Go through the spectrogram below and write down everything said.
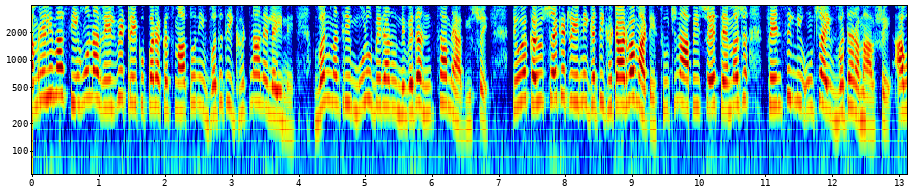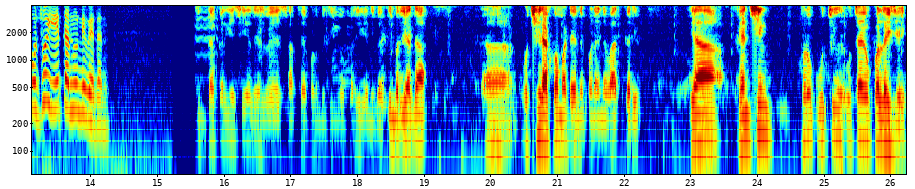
અમરેલીમાં સિંહોના રેલવે ટ્રેક ઉપર અકસ્માતોની વધતી ઘટનાને લઈને વન મંત્રી મુળુ બેરાનું નિવેદન સામે આવ્યું છે. તેઓએ કહ્યું છે કે ટ્રેનની ગતિ ઘટાડવા માટે સૂચના આપી છે, તેમજ ફેન્સિંગની ઊંચાઈ વધારવામાં આવશે. આવો જોઈએ તેમનું નિવેદન. ચિંતા કરીએ છીએ. રેલવે સાથે પણ મિટિંગો કરી, એની ગતિ મર્યાદા ઓછી રાખવા માટે પણ એને વાત કરી. ત્યાં ફેન્સિંગ થોડુંક ઊંચી, ઊંચાઈ ઉપર લઈ જાય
